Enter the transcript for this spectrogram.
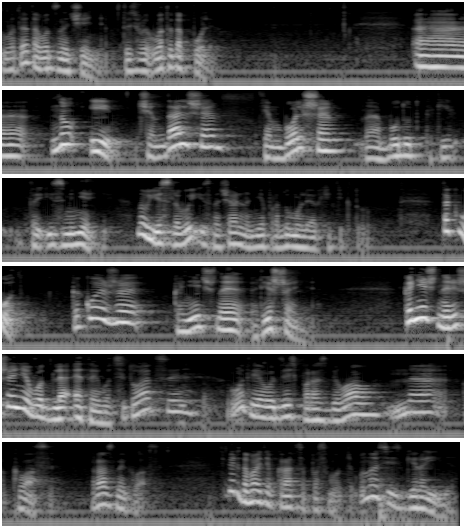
вот это вот значение, то есть вот это поле. Э, ну и чем дальше, тем больше э, будут какие-то изменения. Ну, если вы изначально не продумали архитектуру. Так вот, какое же конечное решение? Конечное решение вот для этой вот ситуации, вот я вот здесь поразбивал на классы, разные классы. Теперь давайте вкратце посмотрим. У нас есть героиня.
